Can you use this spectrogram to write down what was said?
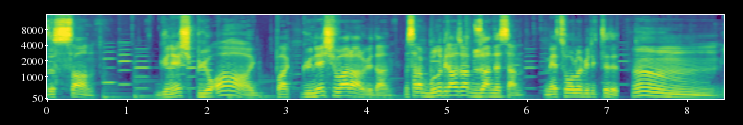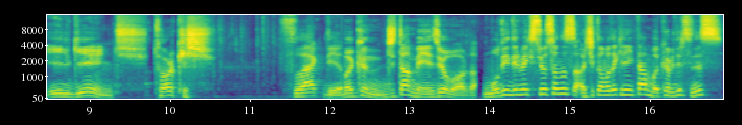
The Sun. Güneş blue. Aa bak güneş var harbiden. Mesela bunu biraz daha düzenlesem. Meteorla birlikte de. Hmm ilginç. Turkish flag diye. Bakın cidden benziyor bu arada. Modu indirmek istiyorsanız açıklamadaki linkten bakabilirsiniz.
